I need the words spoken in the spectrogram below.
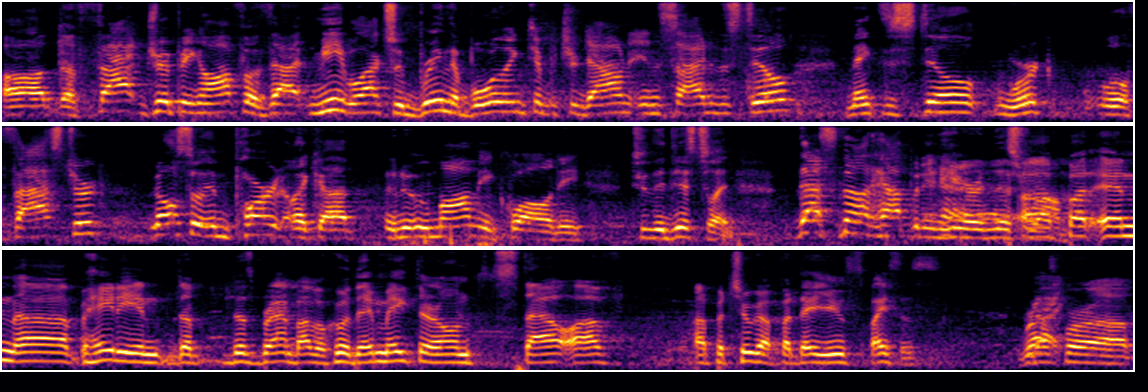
uh, the fat dripping off of that meat will actually bring the boiling temperature down inside of the still, make the still work a little faster, but also impart like a, an umami quality to the distillate. That's not happening here in this Uh, but in uh, Haiti, in the, this brand Babaku, they make their own style of a pechuga, but they use spices. Right. That's for uh,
